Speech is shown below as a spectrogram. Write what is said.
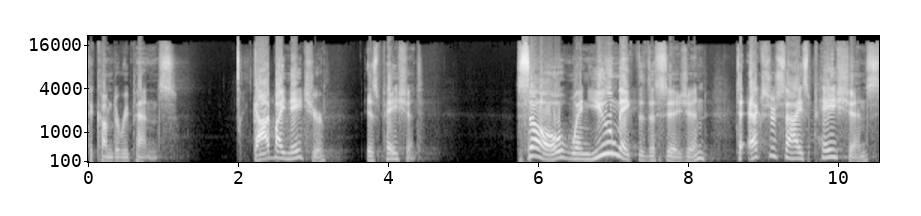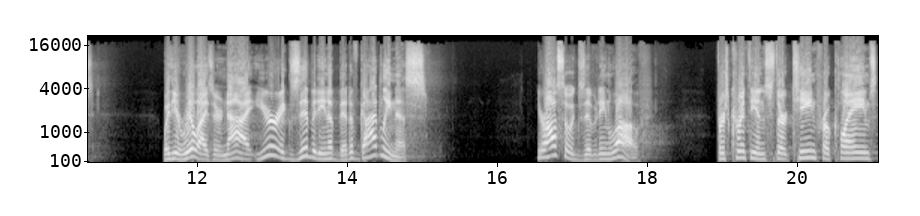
to come to repentance. God, by nature, is patient. So, when you make the decision to exercise patience, whether you realize it or not, you're exhibiting a bit of godliness you're also exhibiting love. 1 Corinthians 13 proclaims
